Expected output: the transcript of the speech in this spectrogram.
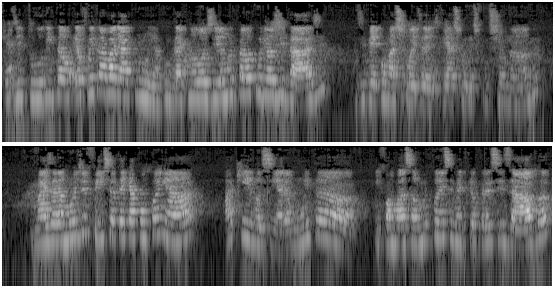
de tudo. Então eu fui trabalhar com, com tecnologia muito pela curiosidade de ver como as coisas, ver as coisas funcionando. Mas era muito difícil eu ter que acompanhar aquilo, assim, era muita informação, muito conhecimento que eu precisava,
